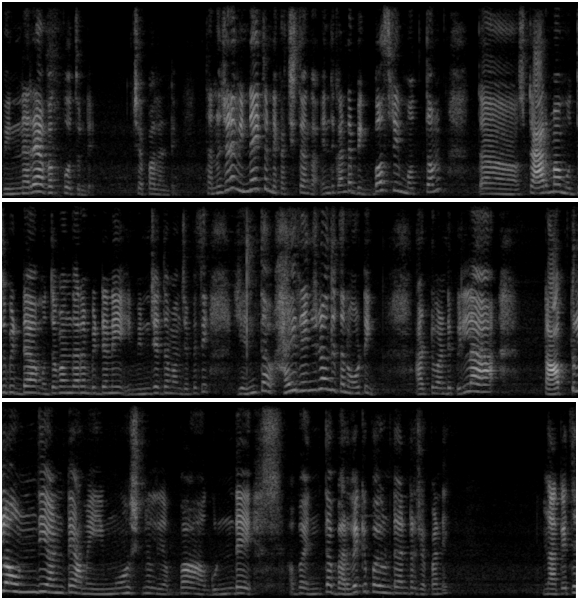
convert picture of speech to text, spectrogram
విన్నరే అవ్వకపోతుండే చెప్పాలంటే. తనుజనే విన్ అవుతుండే ఖచ్చితంగా. ఎందుకంటే బిగ్ బాస్ టీం మొత్తం స్టార్ మా ముద్దు బిడ్డ ముద్దు బందారం బిడ్డని విన్ చేద్దామని చెప్పేసి ఎంత హై రేంజ్లో ఉంది తన ఓటింగ్. అటువంటి పిల్ల టాప్ టూలో ఉంది అంటే ఆమె ఇమోషనల్ అబ్బా గుండె అబ్బా ఎంత బరవెక్కిపోయి ఉంటుంది అంటారు చెప్పండి? నాకైతే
